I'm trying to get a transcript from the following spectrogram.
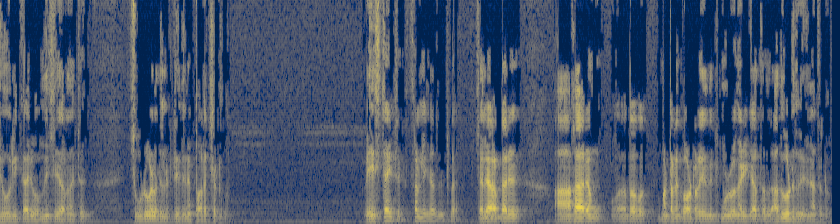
ജോലിക്കാരും ഒന്നിച്ചു ചേർന്നിട്ട് ചൂടുവെള്ളത്തിലിട്ട് ഇതിനെ പറിച്ചെടുക്കും. വേസ്റ്റായിട്ട് തള്ളി കളഞ്ഞിട്ട് ചില ആൾക്കാർ ആഹാരം ഇപ്പോൾ മട്ടനൊക്കെ ഓർഡർ ചെയ്തിട്ട് മുഴുവൻ കഴിക്കാത്തത് അതും എടുത്ത് ഇതിനകത്തിടും.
